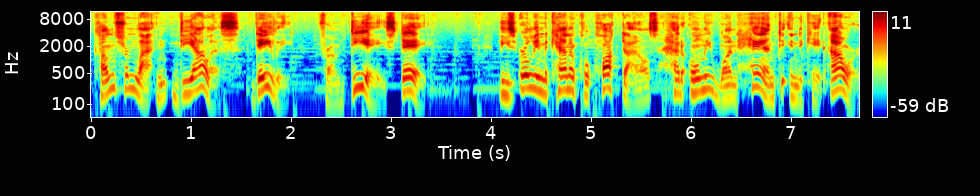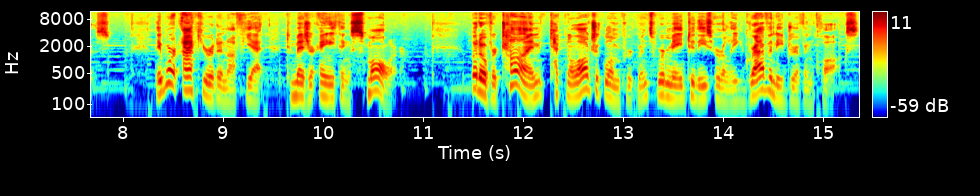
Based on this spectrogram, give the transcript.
comes from Latin dialis, daily, from dies, day. These early mechanical clock dials had only one hand to indicate hours. They weren't accurate enough yet to measure anything smaller, but over time, technological improvements were made to these early gravity-driven clocks,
